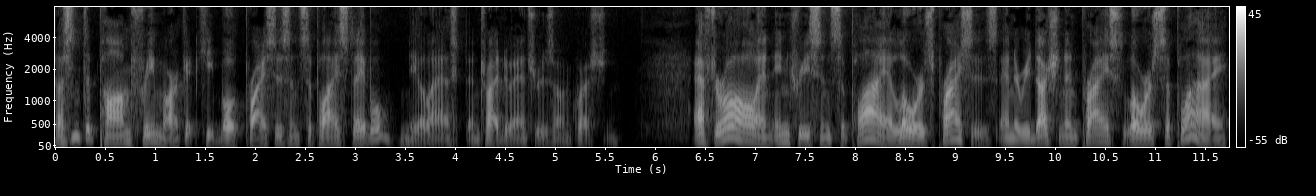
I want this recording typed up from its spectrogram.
Doesn't the POM free market keep both prices and supply stable? Neil asked and tried to answer his own question. After all, an increase in supply lowers prices, and a reduction in price lowers supply,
